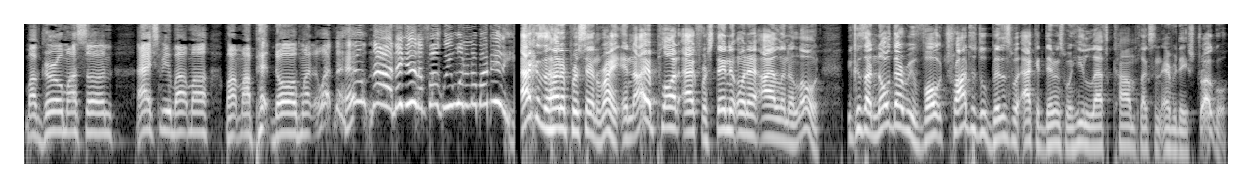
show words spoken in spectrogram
my girl, my son, Ask me about my, my my pet dog. My what the hell? Nah, nigga, the fuck we want to know about Diddy? Ak is 100% right, and I applaud Ak for standing on that island alone because I know that Revolt tried to do business with Akademiks when he left Complex and Everyday Struggle.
